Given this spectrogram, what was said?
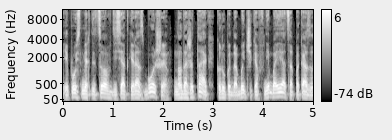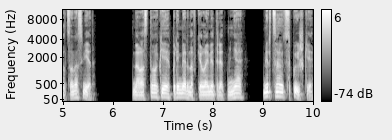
И пусть мертвецов в десятки раз больше, но даже так группы добытчиков не боятся показываться на свет. На востоке, примерно в километре от меня, мерцают вспышки.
